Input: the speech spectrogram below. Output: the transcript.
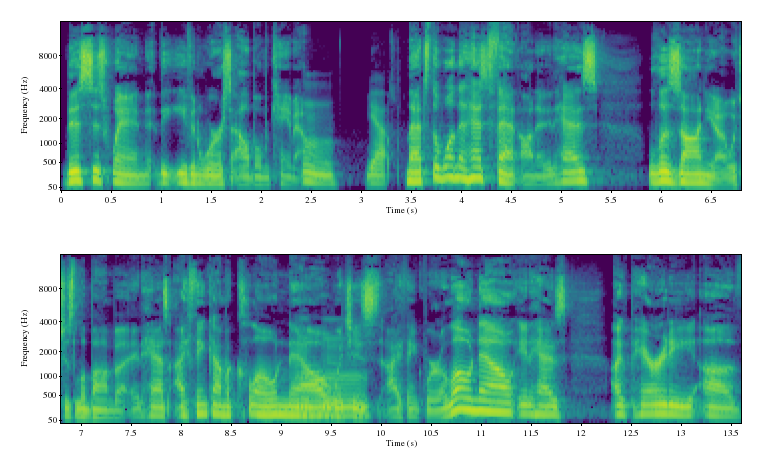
this is when the Even Worse album came out. Mm, yeah. That's the one that has fat on it. It has Lasagna, which is La Bamba. It has I Think I'm a Clone Now, which Mhm. is I Think We're Alone Now. It has a parody of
